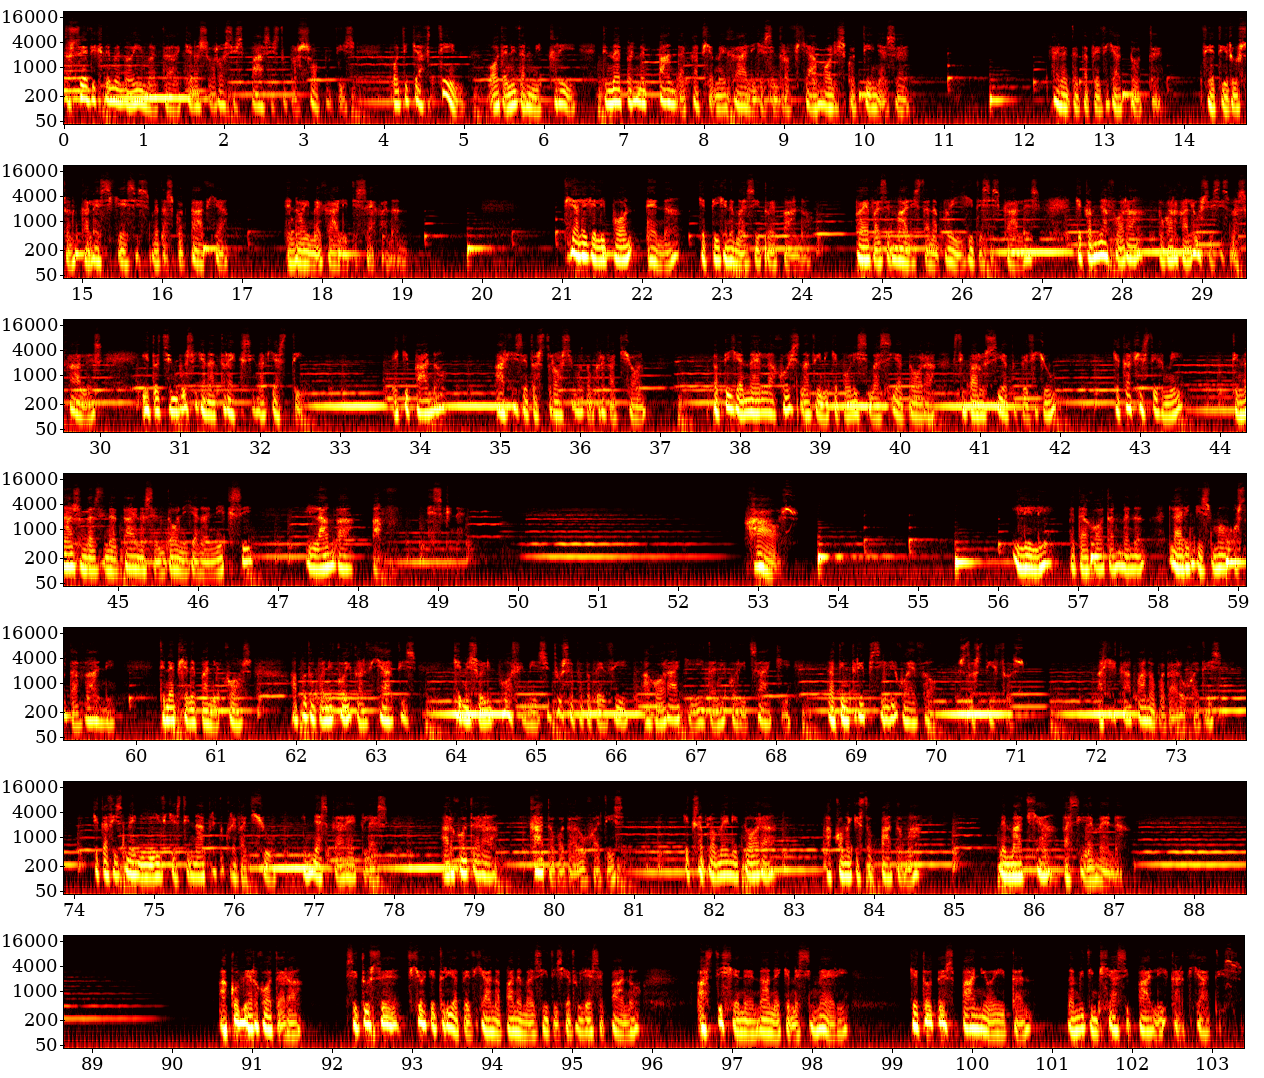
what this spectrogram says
Τους έδειχνε με νοήματα και ένα σωρό συσπάσεις του προσώπου της Ότι κι αυτήν όταν ήταν μικρή Την έπαιρνε πάντα κάποια μεγάλη για συντροφιά μόλις σκοτίνιαζε. Φαίνεται τα παιδιά τότε διατηρούσαν καλές σχέσεις με τα σκοτάδια ενώ οι μεγάλοι τις έχαναν. Διάλεγε λοιπόν ένα και πήγαινε μαζί του επάνω. Το έβαζε μάλιστα να προηγείται στις σκάλες Και καμιά φορά το γαργαλούσε στις μασχάλες Ή το τσιμπούσε για να τρέξει, να βιαστεί Εκεί πάνω άρχισε το στρώσιμο των κρεβατιών. Το πήγαινε έλα χωρίς να δίνει και πολύ σημασία τώρα Στην παρουσία του παιδιού Και κάποια στιγμή τεινάζοντας δυνατά ένα σεντόνι για να ανοίξει Η λάμπα αφ έσφινε. Χάος. Η Λίλη πεταγόταν με έναν λαριγγισμό ως το ταβάνι Την έπιανε πανικός. Από το πανικό η καρδιά της Και μισολυπόθυμη ζητούσε από το παιδί Αγοράκι ήταν ή κοριτσάκι Να την τρίψει λίγο εδώ Στο στήθος. Αρχικά πάνω από τα ρούχα της Και καθισμένη η ίδια στην άκρη του κρεβατιού Ή μιας καρέκλας. Αργότερα κάτω από τα ρούχα της και ξαπλωμένη τώρα ακόμα και στο πάτωμα με μάτια βασιλεμένα. Ακόμη αργότερα ζητούσε δυο και τρία παιδιά να πάνε μαζί της για δουλειές επάνω ας τύχαινε να είναι και μεσημέρι και τότε σπάνιο ήταν να μην την πιάσει πάλι η καρδιά της.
